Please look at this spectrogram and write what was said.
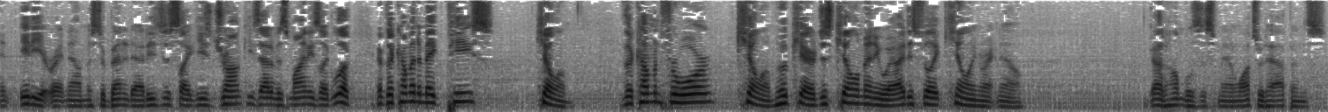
an idiot right now, Mr. Benadad. He's just like, he's drunk, he's out of his mind. He's like, look, if they're coming to make peace, kill them. If they're coming for war, kill them. Who cares? Just kill them anyway. I just feel like killing right now. God humbles this man. Watch what happens.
